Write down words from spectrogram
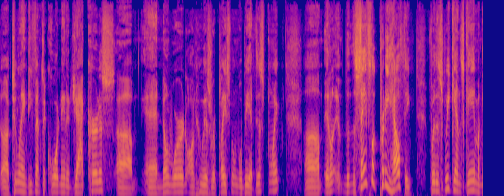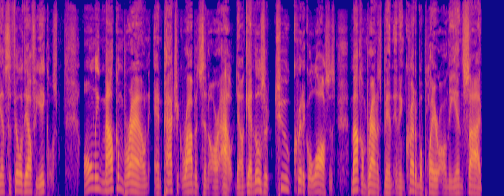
uh, Tulane defensive coordinator Jack Curtis, um, and no word on who his replacement will be at this point. Um, the, Saints look pretty healthy for this weekend's game against the Philadelphia Eagles. Only Malcom Brown and Patrick Robinson are out. Now, again, those are two critical losses. Malcom Brown has been an incredible player on the inside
